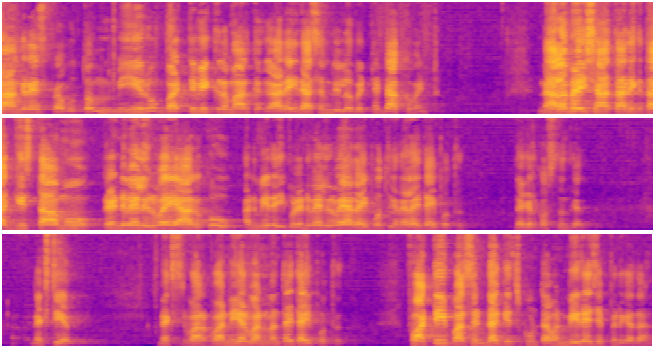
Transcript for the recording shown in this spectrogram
కాంగ్రెస్ ప్రభుత్వం మీరు బట్టి విక్రమార్క గారే ఇది అసెంబ్లీలో పెట్టిన డాక్యుమెంట్. నలభై శాతానికి తగ్గిస్తాము రెండు వేల ఇరవై ఆరుకు అని మీరు ఇప్పుడు రెండు వేల ఇరవై ఆరు అయిపోతుంది నెల అయితే అయిపోతుంది. దగ్గరికి వస్తుంది కదా. Next year next one one year one month అయితే అయిపోతుంది. ఫార్టీ పర్సెంట్ తగ్గించుకుంటామని మీరే చెప్పింది కదా.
